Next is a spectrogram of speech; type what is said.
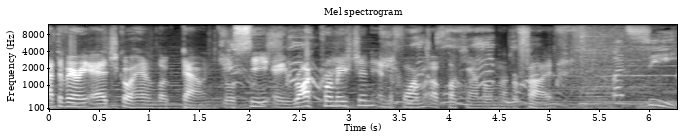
at the very edge, go ahead and look down. You'll see a rock formation in the form of Lucky Emblem number 5. Let's see.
